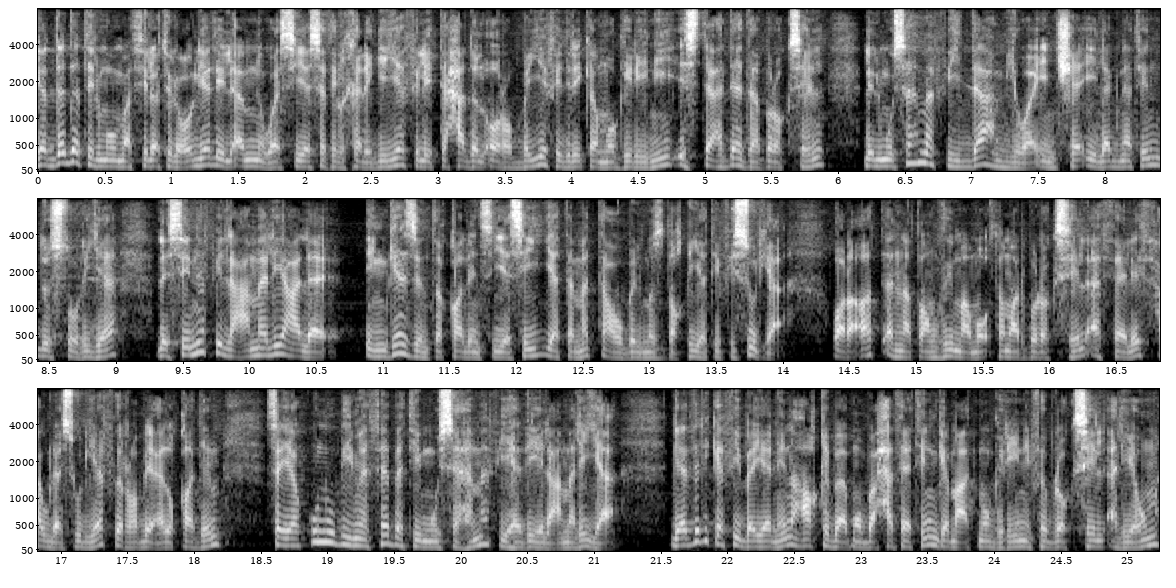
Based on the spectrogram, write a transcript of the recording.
جددت الممثلة العليا للأمن والسياسة الخارجية في الاتحاد الأوروبي فيدريكا موغيريني استعداد بروكسل للمساهمة في دعم وإنشاء لجنة دستورية لاستئناف العمل على إنجاز انتقال سياسي يتمتع بالمصداقية في سوريا. ورأت أن تنظيم مؤتمر بروكسل الثالث حول سوريا في الربيع القادم سيكون بمثابة مساهمة في هذه العملية. ذلك في بيان عقب مباحثات جمعت موغريني في بروكسل اليوم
